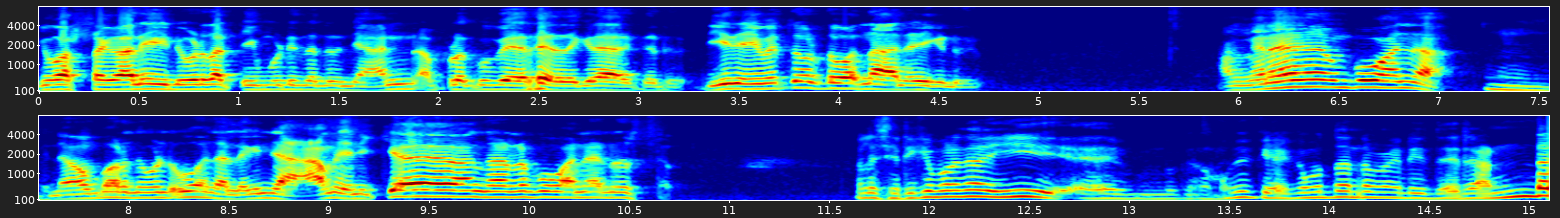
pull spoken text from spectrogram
ഈ വർഷകാലം ഇതിലൂടെ തട്ടിയും മുടി നിന്നിട്ട് ഞാൻ അപ്പോഴേക്കും വേറെ ഏതെങ്കിലും ആർക്കിട്ട് നീ ദൈവത്തെ ഓർത്ത് വന്ന് ആനയിക്കേണ്ടി വരും. അങ്ങനെ പോവാനാ. പിന്നെ അവൻ പറഞ്ഞുകൊണ്ട് പോവാൻ അല്ലെങ്കിൽ ഞാൻ എനിക്ക് അങ്ങനെ പോവാനായിരുന്നു ഇഷ്ടം. അല്ല ശരിക്കും പറഞ്ഞാൽ ഈ നമുക്ക് കേൾക്കുമ്പോൾ തന്നെ വേണ്ടി ഇത് രണ്ട്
